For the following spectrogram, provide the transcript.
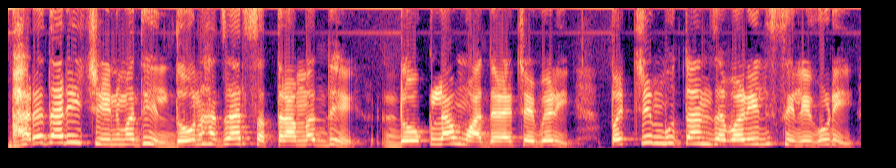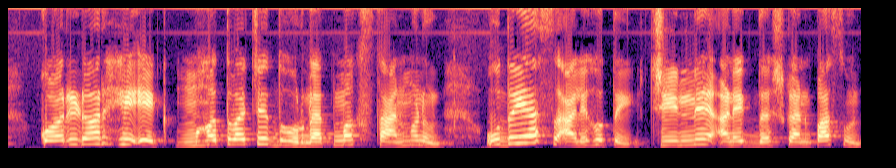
भारत आणि चीनमधील दोन हजार सतरामध्ये डोकलाम वादळाच्या वेळी पश्चिम भूतानजवळील सिलिगुडी कॉरिडॉर हे एक महत्त्वाचे धोरणात्मक स्थान म्हणून उदयास आले होते. चीनने अनेक दशकांपासून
